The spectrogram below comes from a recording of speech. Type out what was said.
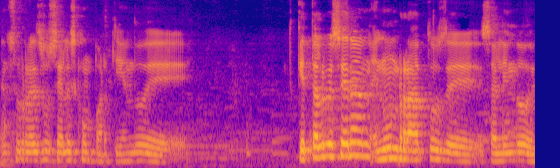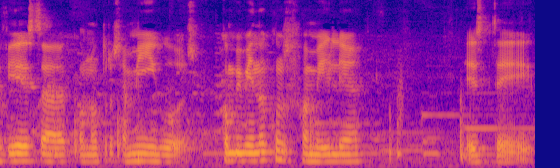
en sus redes sociales compartiendo de, que tal vez eran en un rato de saliendo de fiesta con otros amigos, conviviendo con su familia, este,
